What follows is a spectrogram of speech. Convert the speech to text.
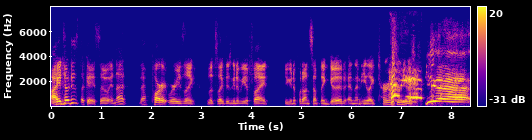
I noticed. Okay, so in that that part where he's like, "Looks like there's gonna be a fight. You're gonna put on something good," and then he like turns to Hell me and he goes, "Yeah!"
